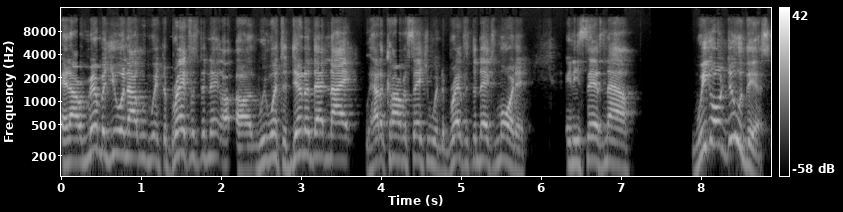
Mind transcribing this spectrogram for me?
And I remember you and I, we went to breakfast the next, uh, uh, we went to dinner that night. We had a conversation, went to breakfast the next morning. And he says, now, we gonna do this.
